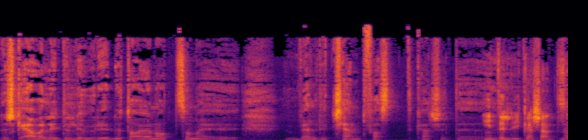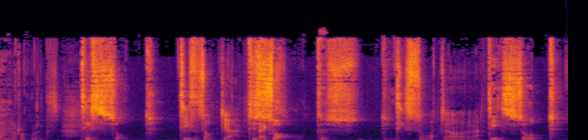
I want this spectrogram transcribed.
nu ska jag vara lite lurig. Nu tar jag något som är väldigt känt fast kanske inte... Inte lika känt som Rolex. Tissot. Tissot, ja. Tissot. Tiss- Tissot, ja. Tissot.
